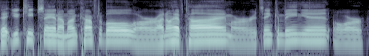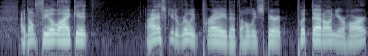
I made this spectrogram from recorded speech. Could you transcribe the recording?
that you keep saying, I'm uncomfortable, or I don't have time, or it's inconvenient, or I don't feel like it? I ask you to really pray that the Holy Spirit put that on your heart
